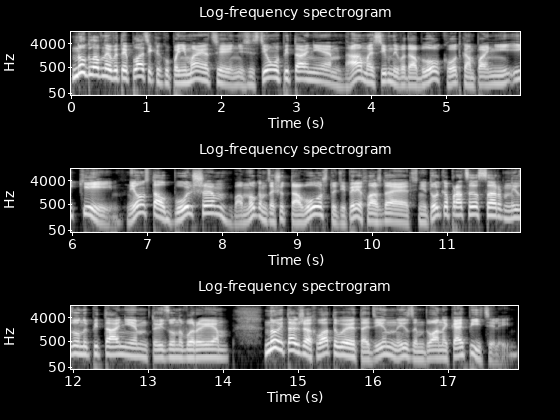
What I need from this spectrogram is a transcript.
Но главное в этой плате, как вы понимаете, не система питания, а массивный водоблок от компании IKEA. И он стал больше во многом за счет того, что теперь охлаждает не только процессор и зону питания, то есть зону VRM, но и также охватывает один из M2 накопителей.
